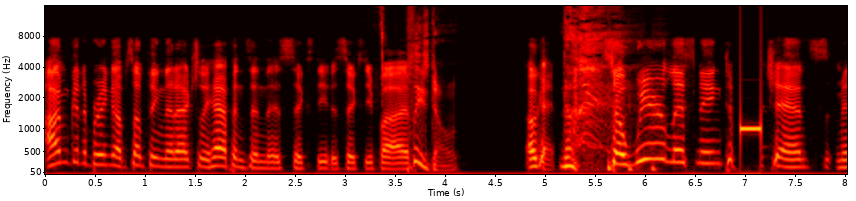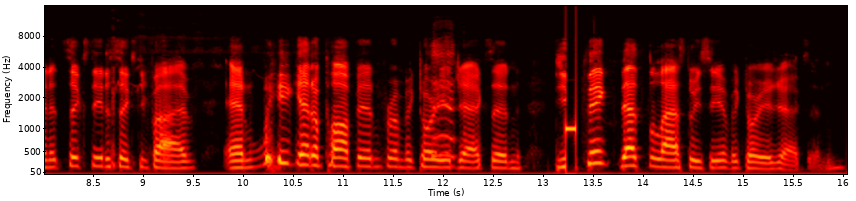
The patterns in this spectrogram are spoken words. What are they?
I'm going to bring up something that actually happens in this 60 to 65. please don't. Okay. So we're listening to Chance, minute 60 to 65, and we get a pop in from Victoria Jackson. Do you think that's the last we see of Victoria Jackson?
